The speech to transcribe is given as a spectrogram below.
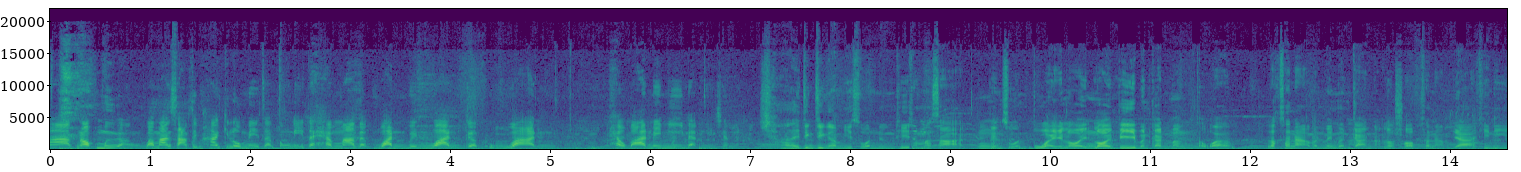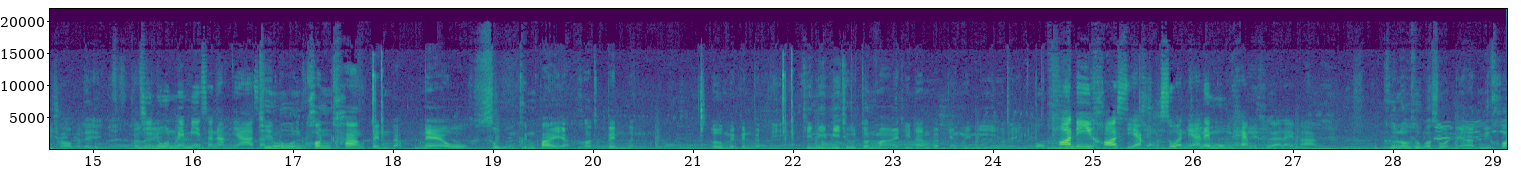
มากนอกเมืองประมาณ 35 กิโลเมตรจากตรงนี้ แต่แฮมมาแบบวันเว้นวันเกือบทุกวันอืมแถวบ้านไม่มีแบบนี้ใช่ไหม ใช่จริงๆอะมีส่วนหนึ่งที่ธรรมศาสตร์ อืมเป็นส่วนป่วยร้อยอืมร้อยปีเหมือนกันมั้งอืม แต่ว่าลักษณะมันไม่เหมือนกันอะเราชอบสนามหญ้าที่นี่ชอบอะไรอย่างเงี้ยก็เลย ที่นู่นไม่มีสนามหญ้าสโลปที่นู่นค่อนข้างเป็นแบบแนวสูงขึ้นไปอะเขาจะเป็นเหมือน เออไม่เป็นแบบนี้ ที่นี่มีถือต้นไม้ที่นั่นแบบยังไม่มีอะไรอย่างเงี้ย ข้อดีข้อเสียของส่วนเนี้ยในมุมแฮมคืออะไรบ้าง คือเรารู้สึกว่าส่วนเนี้ยมีข้อ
